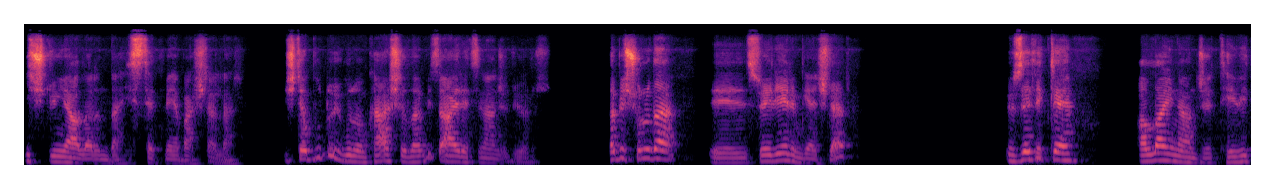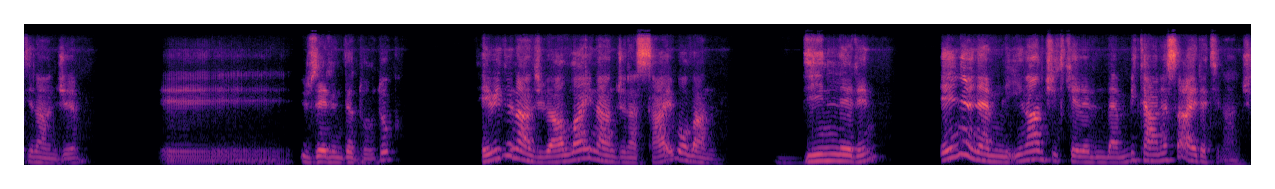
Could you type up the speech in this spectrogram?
iç dünyalarında hissetmeye başlarlar. İşte bu duygunun karşılığı biz ahiret inancı diyoruz. Tabii şunu da söyleyelim gençler. Özellikle Allah inancı, tevhid inancı e, üzerinde durduk. Tevhid inancı ve Allah inancına sahip olan dinlerin en önemli inanç ilkelerinden bir tanesi ahiret inancı.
